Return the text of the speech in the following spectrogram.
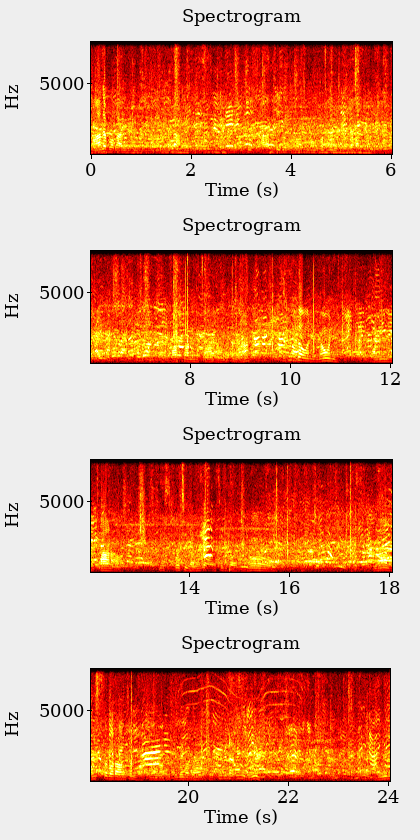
साँझ पकाइरहेको छु चाहना हो शुद्ध हुने नहुने भन्ने मेरो चाहना हो त्यसपछि भने चाहिँ अर्चित गर्ने हो यहाँ विश्वबाट आउँछन् भक्तजनहरू त्यसले गर्दा त्यति बेला पनि भिड भिड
